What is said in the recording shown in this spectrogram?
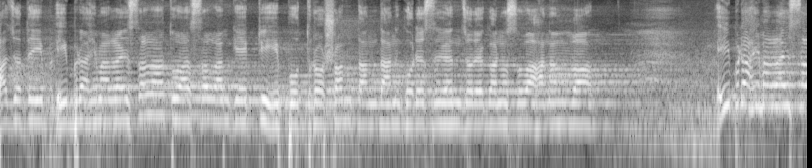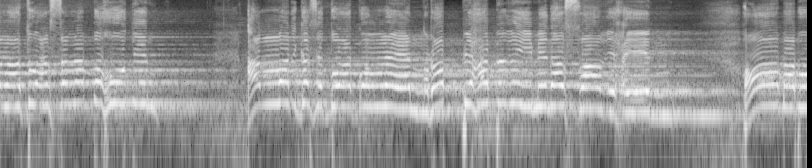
হজরত ইব্রাহিম আলাই সাল্লাতামকে একটি পুত্র সন্তান দান করেছিলেন। জোরে গণ সুবাহান্লাহ ইব্রাহিম আলাই সাল্লাতাম বহুদিন আল্লাহর কাছে দোয়া করলেন, রব্বি হাবলি ও বাবু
